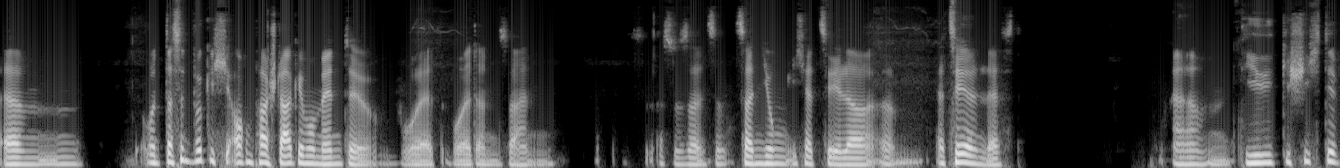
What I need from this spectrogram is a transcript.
Ähm, und das sind wirklich auch ein paar starke Momente, wo er, wo er dann seinen, also seinen, seinen jungen Ich-Erzähler ähm, erzählen lässt. Ähm, die Geschichte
